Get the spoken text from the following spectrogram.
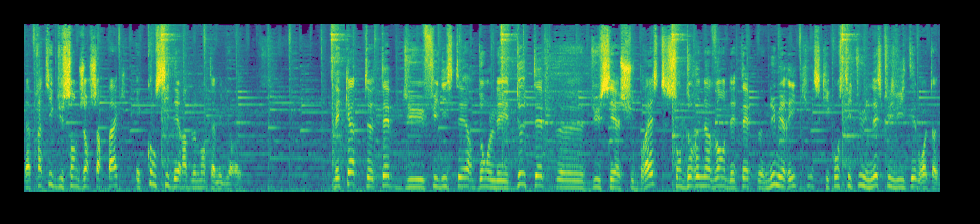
la pratique du centre Georges Charpak est considérablement améliorée. Les quatre TEP du Finistère, dont les deux TEP euh, du CHU de Brest, sont dorénavant des TEP numériques, ce qui constitue une exclusivité bretonne.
